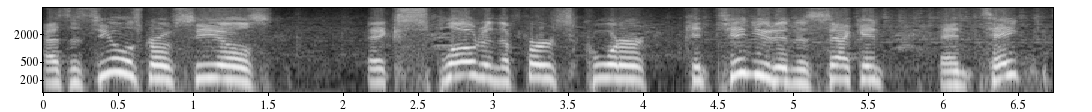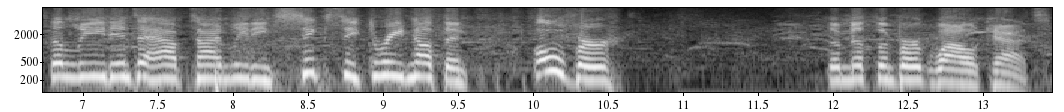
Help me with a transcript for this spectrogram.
as the Selinsgrove Seals explode in the first quarter, continued in the second, and take the lead into halftime, leading 63 0 over the Mifflinburg Wildcats.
